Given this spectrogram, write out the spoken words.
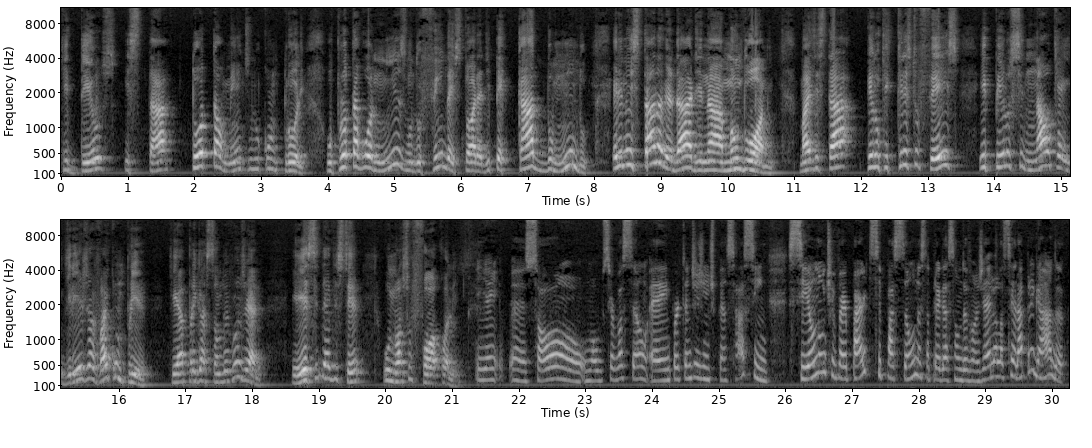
Que Deus está totalmente no controle. O protagonismo do fim da história de pecado do mundo, ele não está, na verdade, na mão do homem, mas está pelo que Cristo fez e pelo sinal que a igreja vai cumprir, que é a pregação do Evangelho. Esse deve ser o nosso foco ali. E é, só uma observação, é importante a gente pensar assim, se eu não tiver participação nessa pregação do evangelho, ela será pregada.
